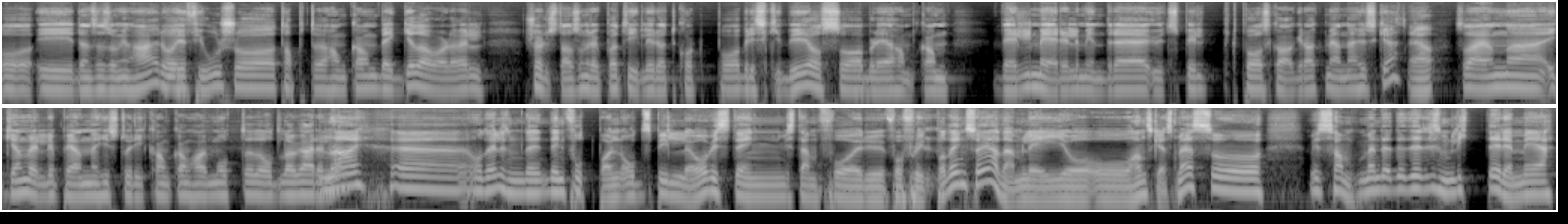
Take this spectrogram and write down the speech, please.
og i den sesongen her. Og i fjor så tapte HamKam begge. Da var det vel Sjølstad som røk på et tidlig rødt kort på Briskeby, og så ble HamKam vel mer eller mindre utspilt på Skagerrak, mener jeg husker. Ja. Så det er en, eh, ikke en veldig pen historikk HamKam har mot det Odd-laget her. Eller? Nei, eh, og det er liksom den, den fotballen Odd spiller, og hvis, hvis de får, får flytt på den, så er de lei å, å hanskes med. Så men det, det, det, er liksom litt det med eh,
